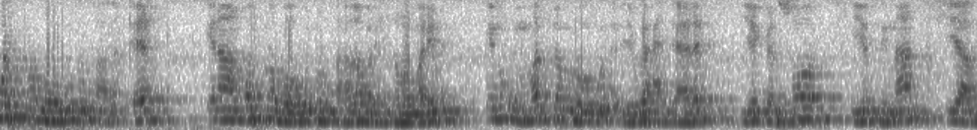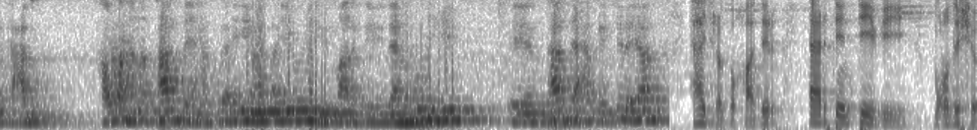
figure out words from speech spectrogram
qofna loogu dulqaadan eex inaan qofna loogu dulqaadan wax isdabamarin in ummaddan loogu adeego cadaalad iyo garsoor iyo sinaan iyo alkacabsi hawlahana taasay ayay u yihiin maaragtay daahfur yihiin. Taasay xaqiijinayaan. Haajir abduqaadir r t n t v muqdisho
